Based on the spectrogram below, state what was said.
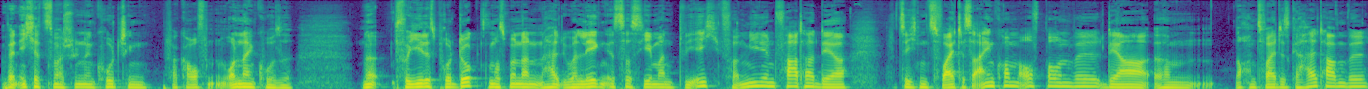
wenn ich jetzt zum Beispiel ein Coaching verkaufe, Online-Kurse, ne? für jedes Produkt muss man dann halt überlegen, ist das jemand wie ich, Familienvater, der sich ein zweites Einkommen aufbauen will, der ähm, noch ein zweites Gehalt haben will?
